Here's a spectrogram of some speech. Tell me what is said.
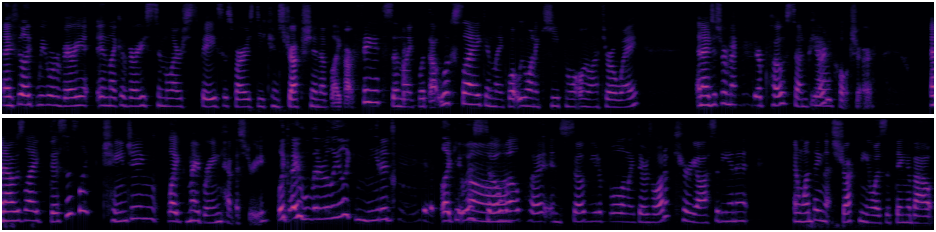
And I feel like we were very in like a very similar space as far as deconstruction of like our faiths and like what that looks like and like what we want to keep and what we want to throw away. And I just remember your post on purity Yeah. culture. And I was like, this is like changing like my brain chemistry. Like I literally like needed to read it. Like it was so well put and so beautiful and like there was a lot of curiosity in it. And one thing that struck me was the thing about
